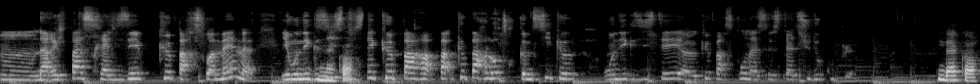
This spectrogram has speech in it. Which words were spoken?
on n'arrive pas à se réaliser que par soi-même et on existe, tu sais, que par, que par l'autre, comme si que on n'existait que parce qu'on a ce statut de couple. D'accord.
